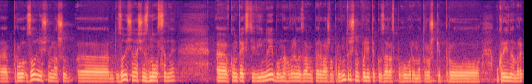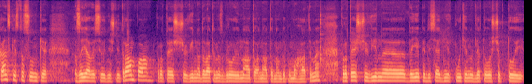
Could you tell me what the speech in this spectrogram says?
е, про зовнішню нашу е, зовнішні наші зносини в контексті війни, бо ми говорили з вами переважно про внутрішню політику. Зараз поговоримо трошки про україно-американські стосунки. Заяви сьогоднішні Трампа про те, що він надаватиме зброю НАТО, а НАТО нам допомагатиме. Про те, що він е, дає 50 днів Путіну для того, щоб той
